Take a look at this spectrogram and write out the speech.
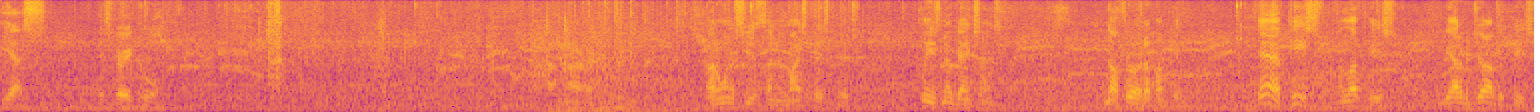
Yes. It's very cool. I don't want to see this on your MySpace page. Please, no gang signs. No, throw it up. I'm kidding. Yeah, peace. I love peace. I'll be out of a job with peace.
